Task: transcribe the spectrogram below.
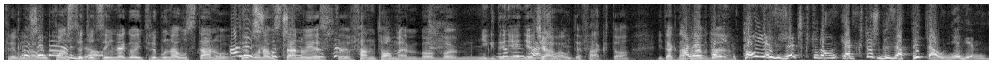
Trybunału Konstytucyjnego i Trybunału Stanu. Ależ Trybunał Stanu jest fantomem, bo, bo nigdy no nie, nie działał de facto. I tak naprawdę. Ale to, to jest rzecz, którą jak ktoś by zapytał, nie wiem,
